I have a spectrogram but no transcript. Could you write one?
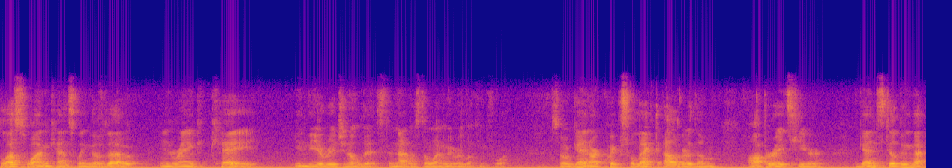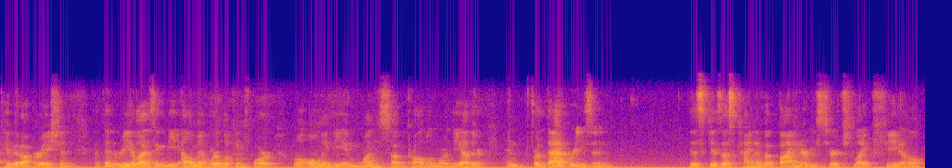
plus 1, canceling those out, in rank k in the original list. And that was the one we were looking for. So again, our quick select algorithm operates here. Again, still doing that pivot operation, but then realizing the element we're looking for will only be in one subproblem or the other. And for that reason, this gives us kind of a binary search like feel,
